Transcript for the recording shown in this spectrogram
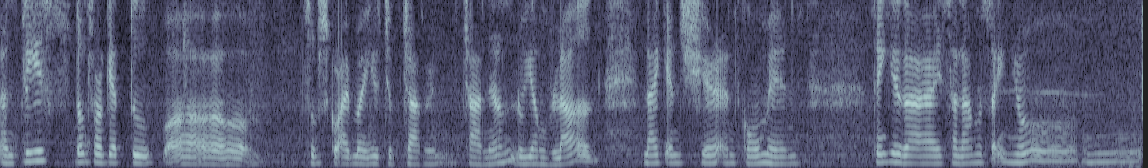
and please don't forget to uh, subscribe my YouTube channel, channel Luyang Vlog. Like and share and comment. Thank you guys. Salamat sa inyo. Mm.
